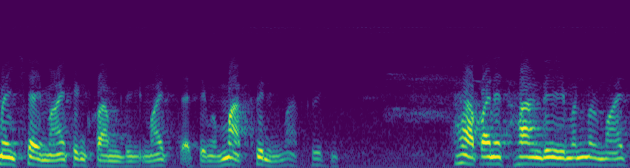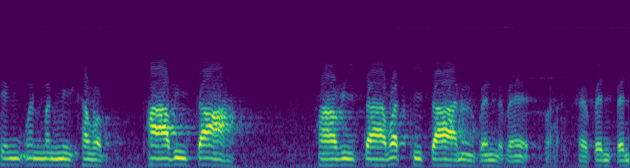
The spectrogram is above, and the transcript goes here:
ไม่ใช่หมายถึงความดีหมายแต่เพียงว่ามากขึ้นมากขึ้น ถ้าไปในทางดีมันมันหมายถึงมันมันมีคำว่าภาวิตาภาวิตาวัตถิตานั่นเป็นเป็นเป็น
